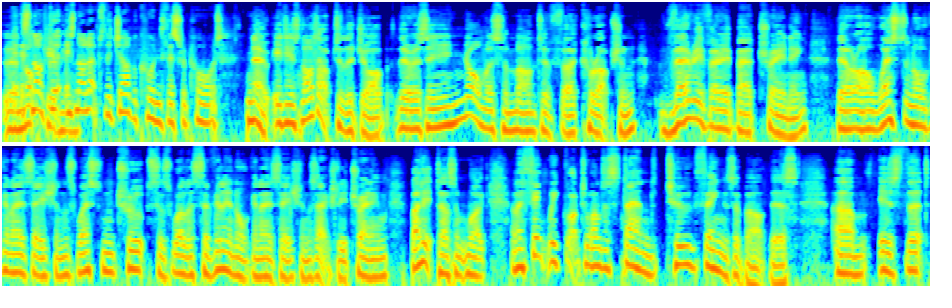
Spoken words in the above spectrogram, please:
It's not, not, good, it's not up to the job, according to this report. no, it is not up to the job. There is an enormous amount of uh, corruption, very, very bad training. There are Western organizations, Western troops, as well as civilian organizations actually training them, but it doesn't work. And I think we've got to understand two things about this. Um, is that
